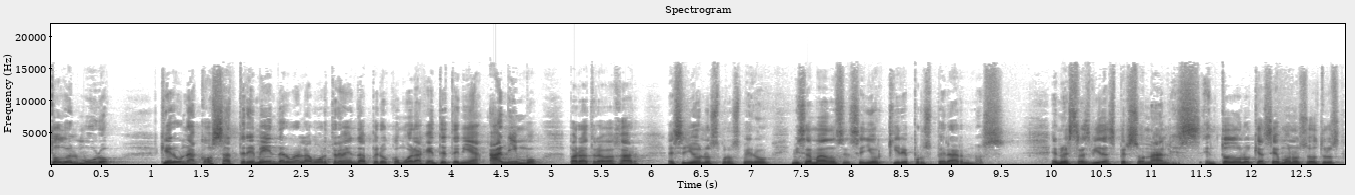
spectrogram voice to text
todo el muro que era una cosa tremenda, era una labor tremenda, pero como la gente tenía ánimo para trabajar, el Señor los prosperó. Mis amados, el Señor quiere prosperarnos en nuestras vidas personales, en todo lo que hacemos nosotros,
